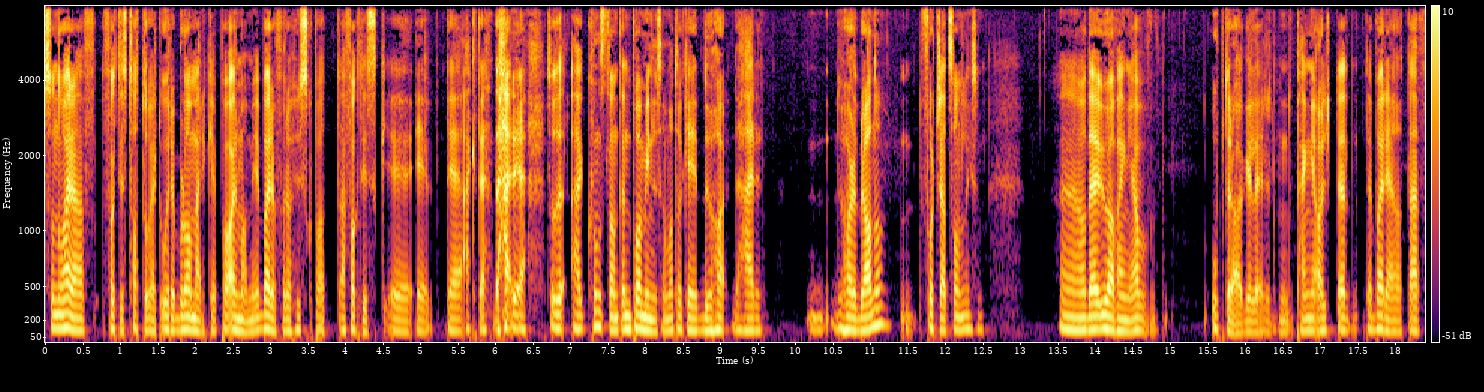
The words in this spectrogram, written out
Så nå har jeg faktisk tatovert ordet blåmerke på armene mine, bare for å huske på at jeg faktisk er, er, det er ekte. Det her er, så det er konstant en påminnelse om at ok, du har det, her, du har det bra nå. Fortsett sånn, liksom. Uh, og det er uavhengig av oppdrag eller penger, alt. Det, det, er bare at det er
